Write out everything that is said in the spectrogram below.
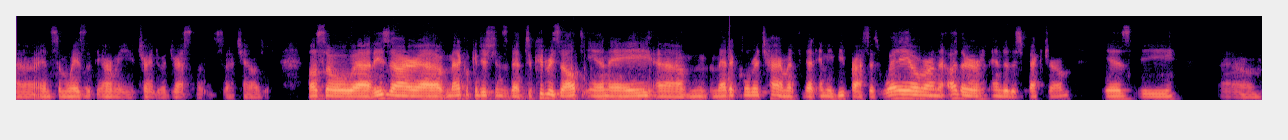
uh, and some ways that the Army tried to address those uh, challenges. Also, uh, these are uh, medical conditions that could result in a um, medical retirement. That MEB process, way over on the other end of the spectrum, is the um,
